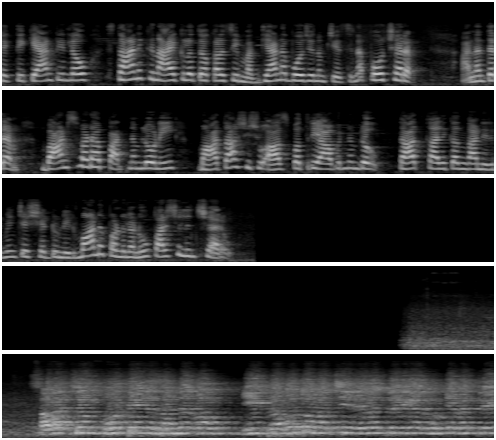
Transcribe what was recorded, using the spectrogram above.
శక్తి క్యాంటీన్లో స్థానిక నాయకులతో కలిసి మధ్యాహ్న భోజనం చేసిన పోచారం. అనంతరం బాన్స్వాడ పట్నంలోని మాతా శిశు ఆసుపత్రి ఆవరణంలో తాత్కాలికంగా నిర్మించే షెడ్డు నిర్మాణ పనులను పరిశీలించారు. సంవత్సరం పూర్తయిన సందర్భం ఈ ప్రభుత్వం వచ్చి రేవంత్ రెడ్డి గారు ముఖ్యమంత్రి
